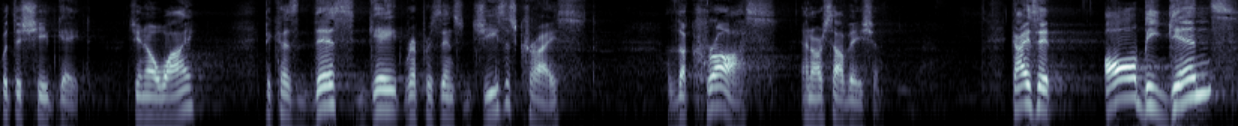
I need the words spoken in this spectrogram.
with the sheep gate. Do you know why? Because this gate represents Jesus Christ, the cross, and our salvation. Guys, it all begins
